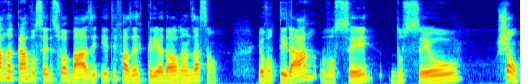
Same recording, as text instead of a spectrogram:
arrancar você de sua base e te fazer cria da organização eu vou tirar você do seu chão,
